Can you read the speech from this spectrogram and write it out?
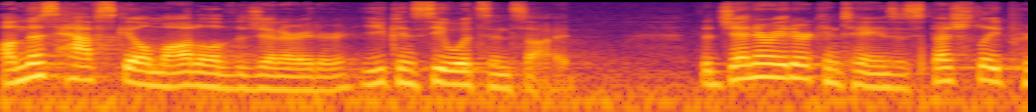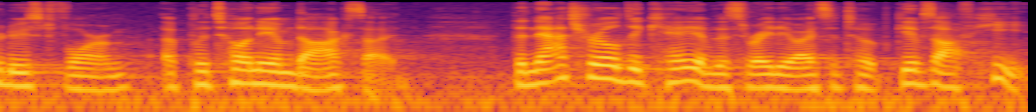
On this half-scale model of the generator, you can see what's inside. The generator contains a specially produced form of plutonium dioxide. The natural decay of this radioisotope gives off heat,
